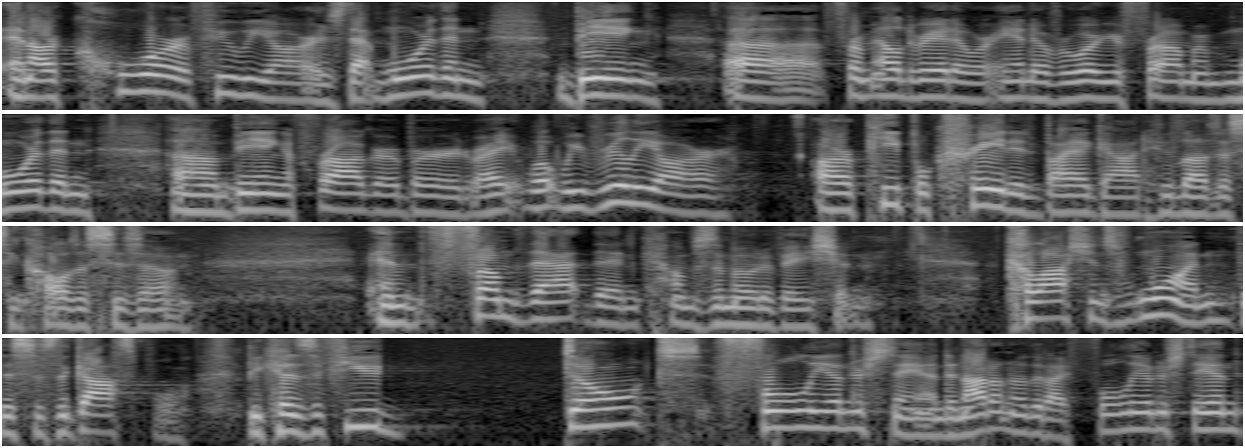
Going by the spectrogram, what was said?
And our core of who we are is that more than being uh, from El Dorado or Andover, where you're from, or more than uh, being a frog or a bird, right? What we really are are people created by a God who loves us and calls us his own. And from that then comes the motivation. Colossians 1, this is the gospel. Because if you don't fully understand, and I don't know that I fully understand,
